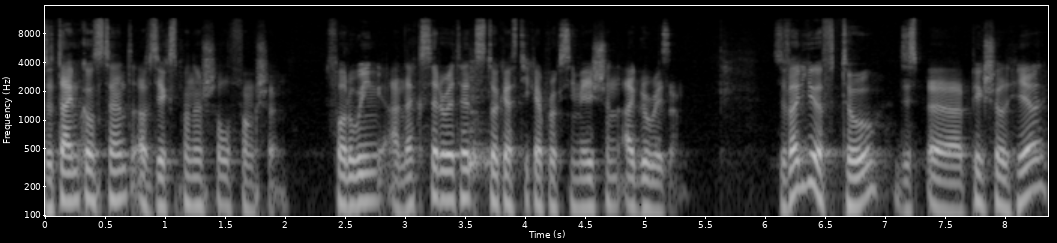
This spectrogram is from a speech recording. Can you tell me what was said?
the time constant of the exponential function, following an accelerated stochastic approximation algorithm. The value of tau, this uh, picture here,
